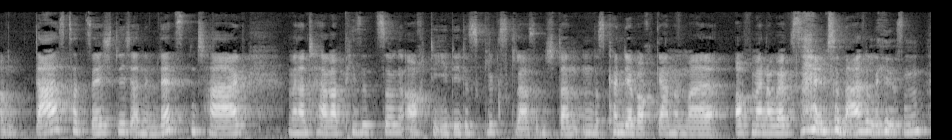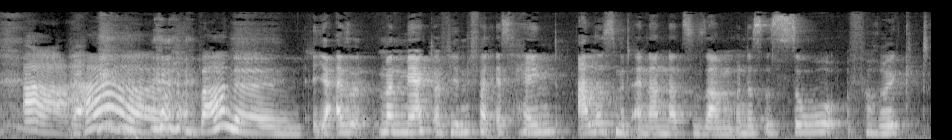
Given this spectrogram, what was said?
Und da ist tatsächlich an dem letzten Tag meiner Therapiesitzung auch die Idee des Glücksglas entstanden. Das könnt ihr aber auch gerne mal auf meiner Webseite nachlesen. Aha, ja. spannend. ja, also man merkt auf jeden Fall, es hängt alles miteinander zusammen und es ist so verrückt,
